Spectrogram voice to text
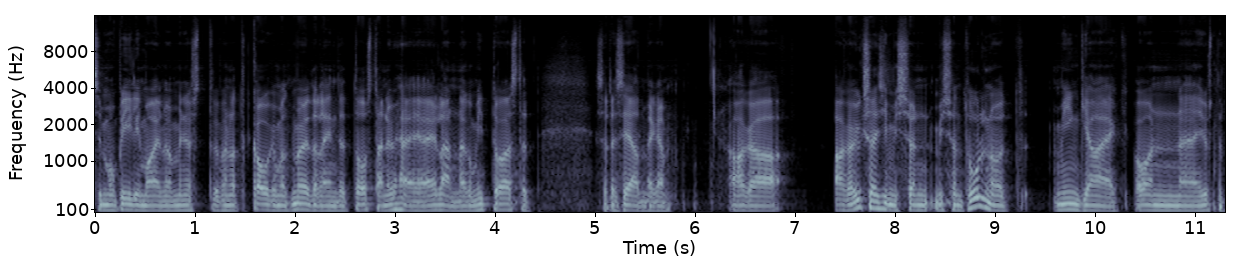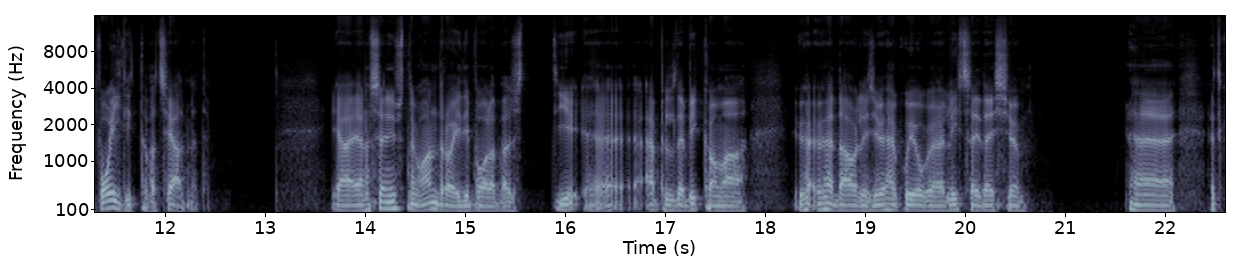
see mobiilimaailm on minust võib-olla natuke kaugemalt mööda läinud, et ostan ühe ja elan nagu mitu aastat selle seadmega aga aga üks asi, mis on, mis on tulnud mingi aeg, on äh, just need volditavad seadmed. ja, ja noh, see on just nagu Androidi poole peal, sest Apple teeb ikka oma ühe, ühetaolisi, ühe kujuga lihtsaid asju et,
